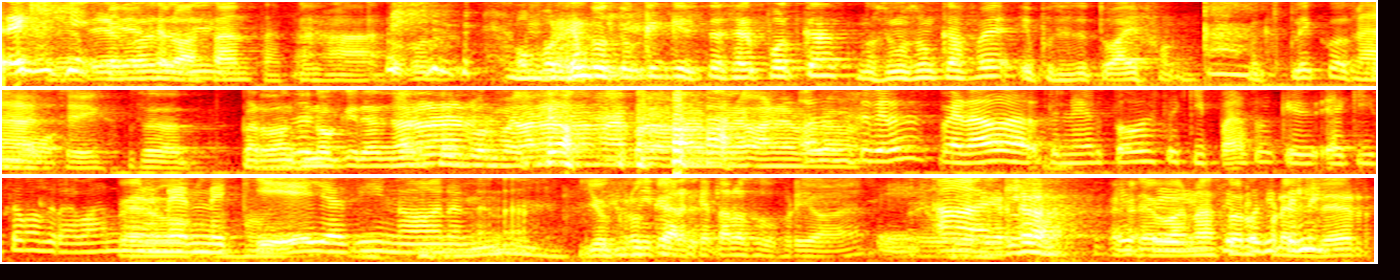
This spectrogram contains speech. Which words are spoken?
tranquilo. A. Santa. Ajá. Pues, o por ejemplo, tú que quisiste hacer podcast, nos fuimos a un café y pusiste tu iPhone. ¿Me explico? Es Ah, como, sí. O sea, perdón si no querías dar no, información. O sea, si te hubieras esperado a tener todo este equipazo que aquí estamos grabando Pero- en el Nequie y así, no, no, no, no. Yo creo Mi que se- tarjeta lo sufrió, ¿eh? Sí. Se Este, van a sorprender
